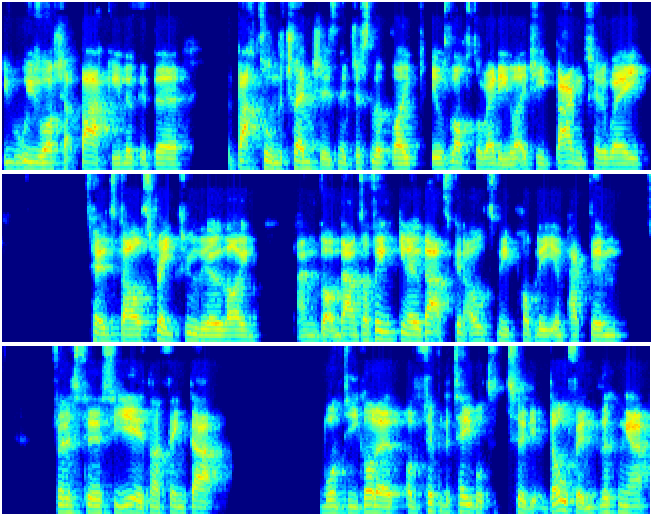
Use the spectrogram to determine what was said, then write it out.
you, you watch that back, you look at the the battle in the trenches, and it just looked like it was lost already. Like she banged straight away, turnstile straight through the O line and got him down. So I think you know that's going to ultimately probably impact him for his first few years, and I think that once he got a on flipping the table to, to the Dolphins, looking at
